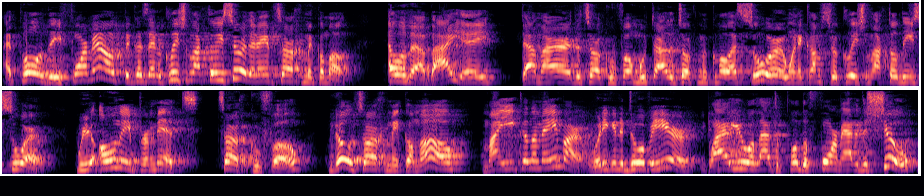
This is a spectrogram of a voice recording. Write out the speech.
I pull the form out because I have a Kalishim Lachtoli Yisur that I have Tzarech Mikomo. Ela Abaye, Damar, the Tzarech Ufo Mutar, the Tzarech Mikomo Asur, when it comes to a Kalishim Lachtoli Yisur, we only permit Tzarech Kufo, no tzarech mikomo, ma'ika What are you going to do over here? Why are you allowed to pull the form out of the shoe?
